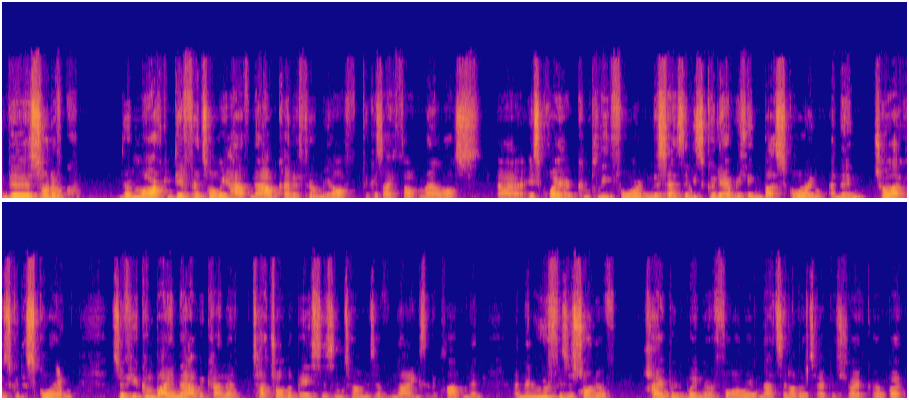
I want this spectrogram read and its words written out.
the sort of remark difference what we have now kind of threw me off because I thought Morelos uh, is quite a complete forward in the sense that he's good at everything but scoring, and then Colak is good at scoring. So if you combine that, we kind of touch all the bases in terms of nines at the club, and then and then Roofe is a sort of hybrid winger forward, and that's another type of striker. But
